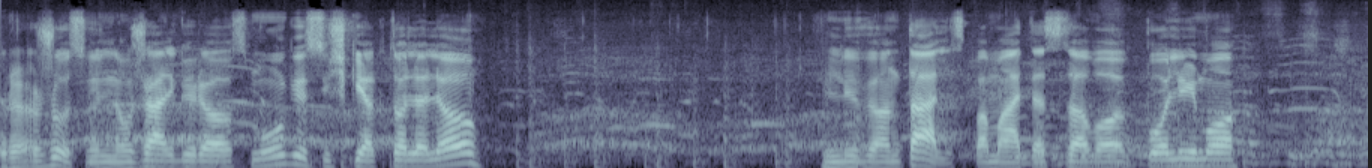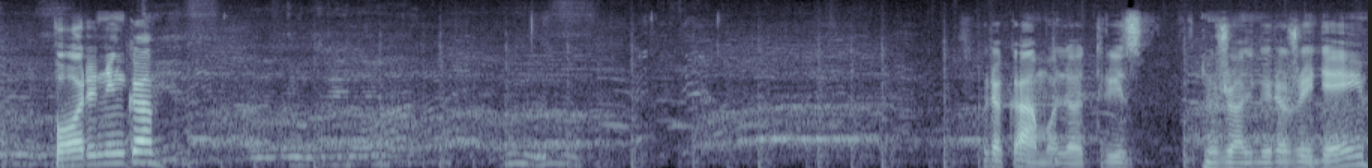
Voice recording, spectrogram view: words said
Gražus Vilniaus Žalgirio smūgis iš kiek tolėliau. Livio Antalis pamatė savo polimo porininką. Prie kamulio trys Žalgirio žaidėjai.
